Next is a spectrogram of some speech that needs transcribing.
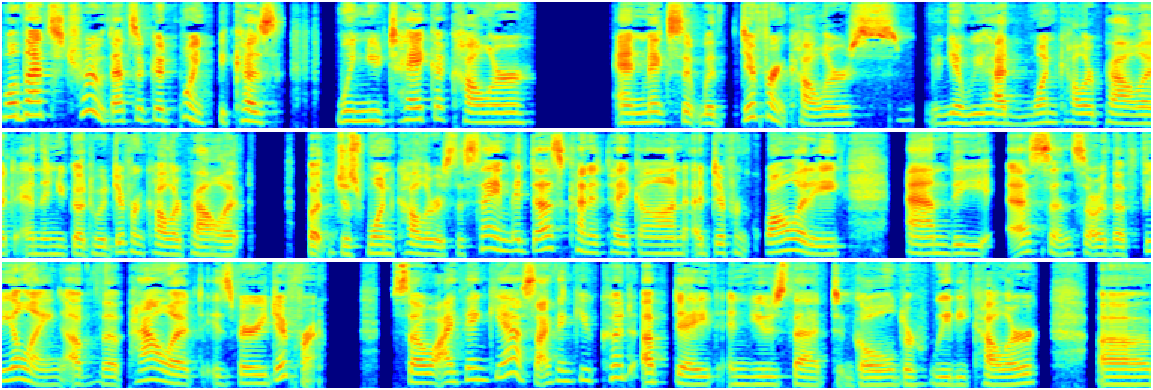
Well, that's true. That's a good point because when you take a color and mix it with different colors, you know, we had one color palette and then you go to a different color palette, but just one color is the same, it does kind of take on a different quality and the essence or the feeling of the palette is very different. So I think yes, I think you could update and use that gold or weedy color uh,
